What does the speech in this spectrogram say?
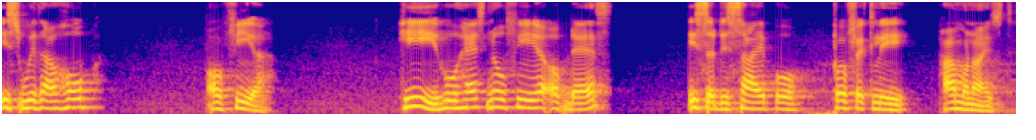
is without hope or fear. He who has no fear of death is a disciple perfectly harmonized.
